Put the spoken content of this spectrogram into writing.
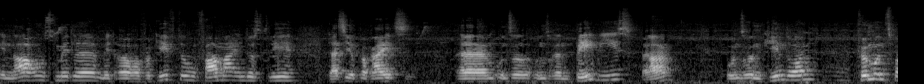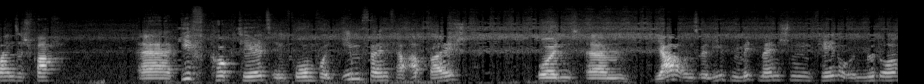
in Nahrungsmittel, mit eurer Vergiftung, Pharmaindustrie, dass ihr bereits äh, unsere, unseren Babys, ja, unseren Kindern 25-fach äh, Giftcocktails in Form von Impfen verabreicht und ähm, ja, unsere lieben Mitmenschen, Väter und Mütter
